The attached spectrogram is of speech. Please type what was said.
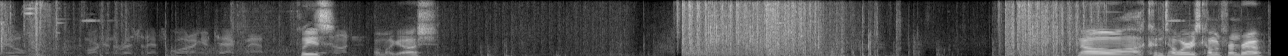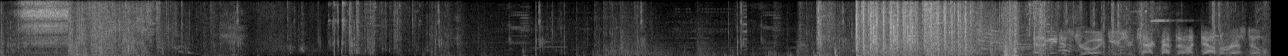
Kill. Marking the rest of that squad on your tac map. please. Oh my gosh. No, I couldn't tell where he was coming from, bro. Enemy destroyed. Use your tac map to hunt down the rest of them.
